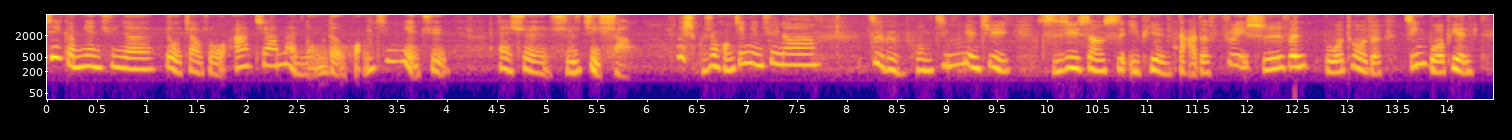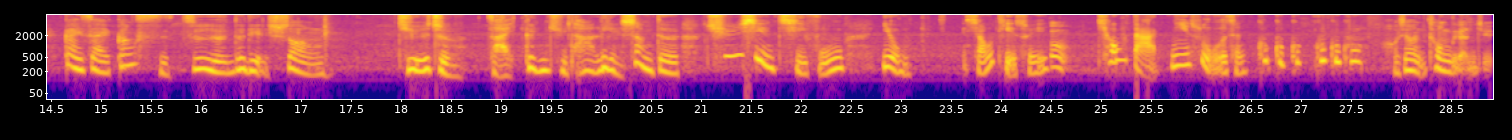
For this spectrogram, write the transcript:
这个面具呢，又叫做阿伽曼农的黄金面具，但是实际上，为什么是黄金面具呢？这个黄金面具实际上是一片打得非十分薄透的金箔片，盖在刚死之人的脸上，接着再根据他脸上的曲线起伏，用小铁锤敲打捏塑而成，哭哭哭哭哭哭，好像很痛的感觉。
